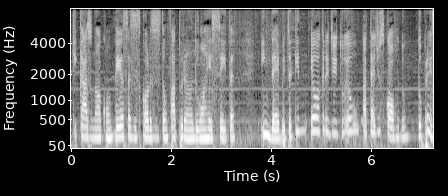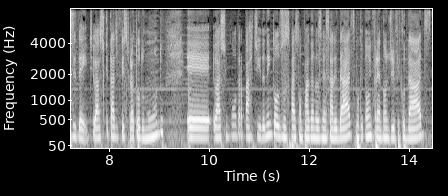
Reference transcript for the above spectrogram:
que caso não aconteça, as escolas estão faturando uma receita indébita, que eu acredito, eu até discordo do presidente. Eu acho que está difícil para todo mundo. É, eu acho que em contrapartida, nem todos os pais estão pagando as mensalidades, porque estão enfrentando dificuldades.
